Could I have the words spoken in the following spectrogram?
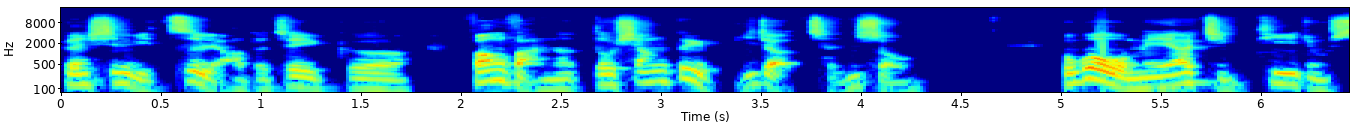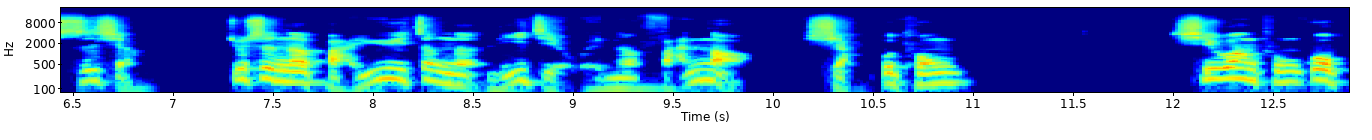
跟心理治疗的这个方法呢都相对比较成熟。不过我们也要警惕一种思想，就是呢把抑郁症呢理解为呢烦恼。想不通，希望通过普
